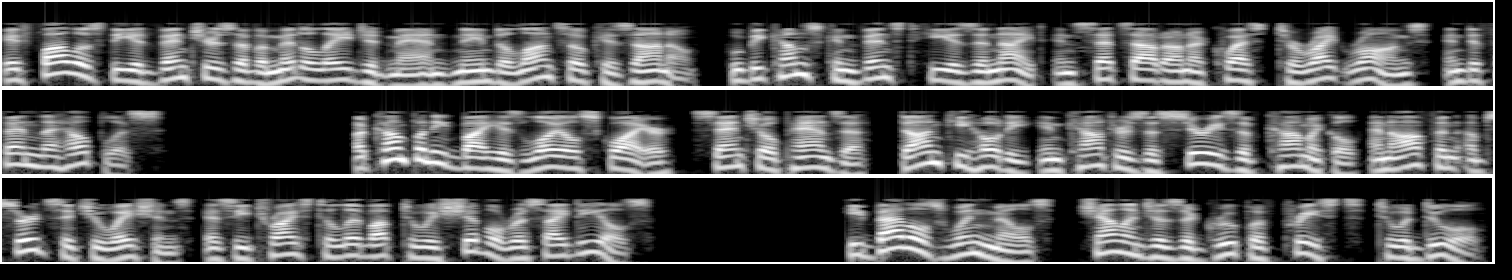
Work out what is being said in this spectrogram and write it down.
It follows the adventures of a middle aged man named Alonso Quixano, who becomes convinced he is a knight and sets out on a quest to right wrongs and defend the helpless. Accompanied by his loyal squire, Sancho Panza, Don Quixote encounters a series of comical and often absurd situations as he tries to live up to his chivalrous ideals. He battles windmills, challenges a group of priests to a duel,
